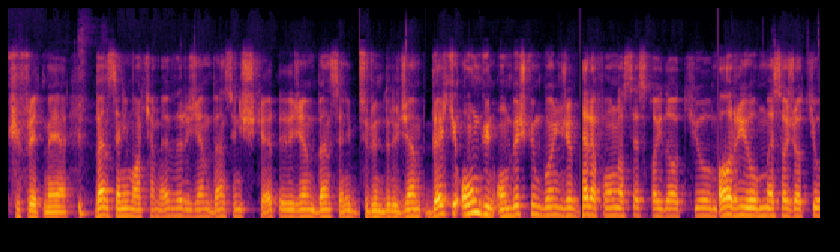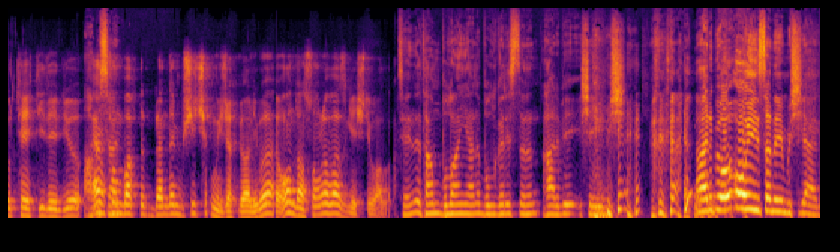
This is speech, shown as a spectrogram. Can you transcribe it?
küfür etmeye. Ben seni mahkemeye vereceğim. Ben seni şikayet edeceğim. Ben seni süründüreceğim. Belki 10 gün 15 gün boyunca telefonla ses kaydı atıyor. Arıyor mesaj atıyor. Tehdit ediyor. Abi en sen- son baktı benden bir şey çıkmayacak galiba. Ondan sonra vazgeçti valla. Seni de tam bulan yani Bulgaristan'ın harbi şeyiymiş. harbi o, o insanıymış yani.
